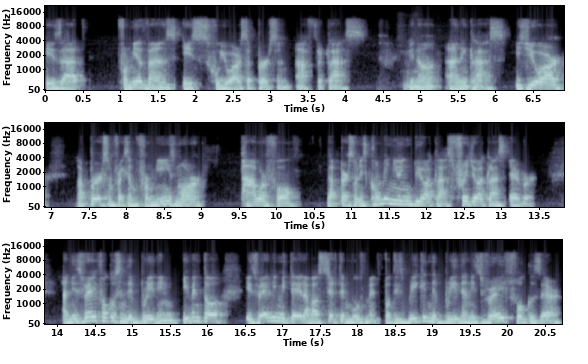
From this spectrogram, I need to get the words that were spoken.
is that for me advance is who you are as a person after class you hmm. know and in class if you are a person for example for me is more powerful that person is continuing yoga class free yoga class ever and it's very focused in the breathing even though it's very limited about certain movements but it's breaking the breathing and it's very focused there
